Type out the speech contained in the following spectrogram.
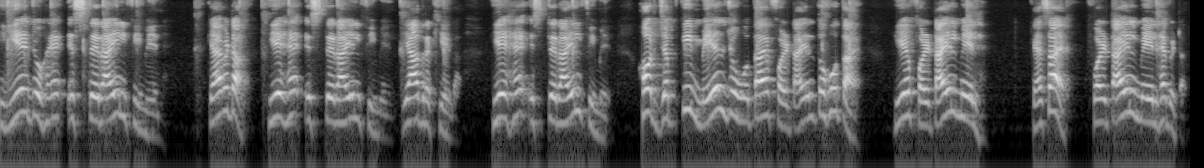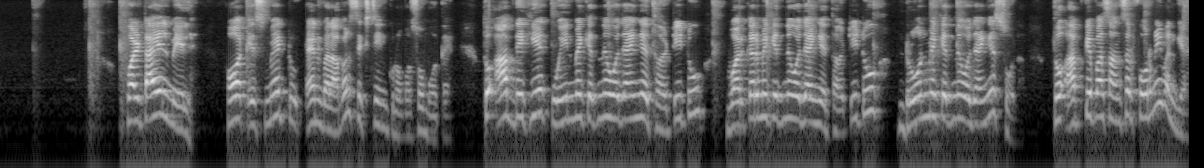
ये जो है, स्टेराइल फीमेल है। क्या बेटा? ये है स्टेराइल फीमेल याद रखिएगा। ये है स्टेराइल फीमेल और जबकि मेल जो होता है फर्टाइल तो होता है। ये फर्टाइल मेल है। कैसा है? फर्टाइल मेल है बेटा। फर्टाइल मेल है। और इसमें टू एन बराबर सिक्सटीन क्रोमोसोम होते हैं। तो आप देखिए क्वीन में कितने हो जाएँगे? थर्टी टू वर्कर में कितने हो जाएँगे? थर्टी टू ड्रोन में कितने हो जाएँगे? सोलह। तो आपके पास आंसर फोर नहीं बन गया।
